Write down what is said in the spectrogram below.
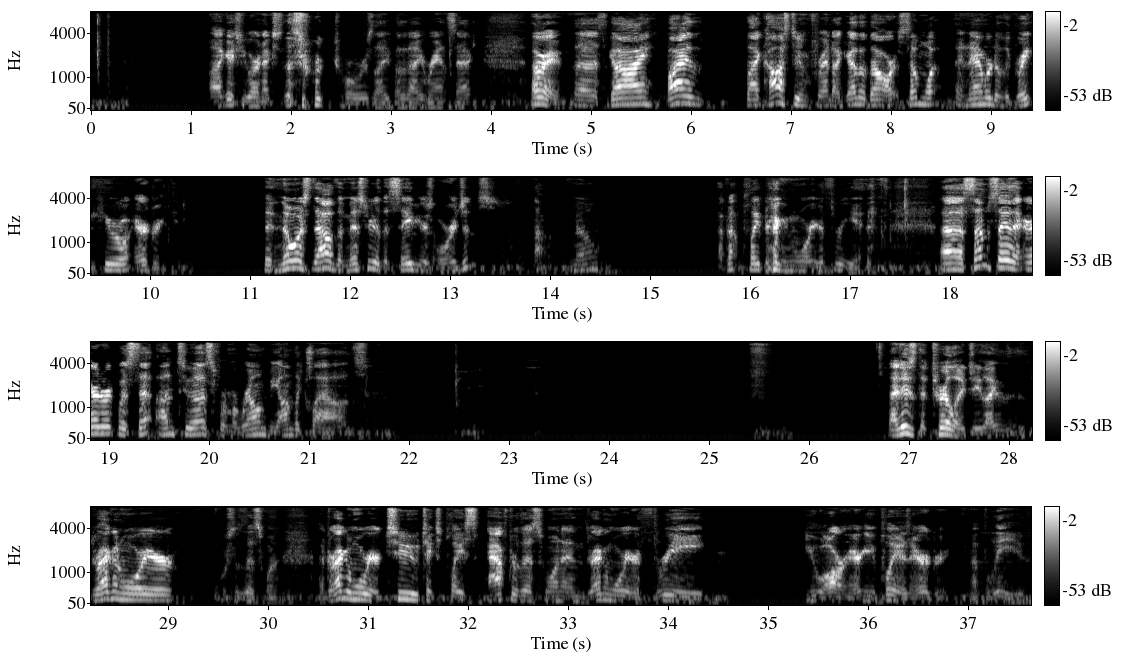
I guess you are next to the drawers that I ransacked. All right, uh, this guy. By thy costume, friend, I gather thou art somewhat enamored of the great hero Erdrick. Then knowest thou the mystery of the Savior's origins? Not, no. I've not played Dragon Warrior 3 yet. Uh, some say that Erdrick was set unto us from a realm beyond the clouds. That is the trilogy. Like Dragon Warrior which is this one. Uh, Dragon Warrior 2 takes place after this one, and Dragon Warrior 3, you are you play as Erdrick, I believe.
